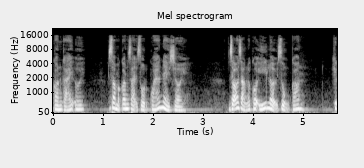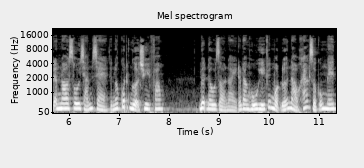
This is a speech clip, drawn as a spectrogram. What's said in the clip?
Con gái ơi, Sao mà con dại dột quá này trời? Rõ ràng nó có ý lợi dụng con. Khi đã no sôi chán chè Thì nó quất ngựa truy phong. Biết đâu giờ này nó đang hú hí với một đứa nào khác rồi cũng nên.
